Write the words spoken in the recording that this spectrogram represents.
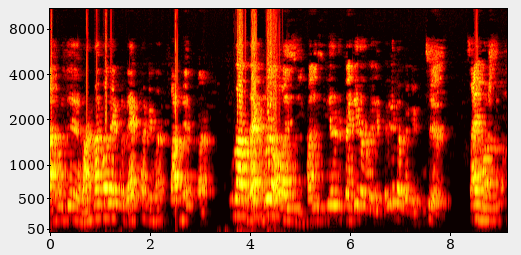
আর ওই যে রান্না করে একটা র্যাক থাকে না, কাঠের? পুরা র্যাক ভরে ফলাইছি। খালি প্যাকেট আর প্যাকেট প্যাকেট আর প্যাকেট বুঝছে চাই মাস ছিলাম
